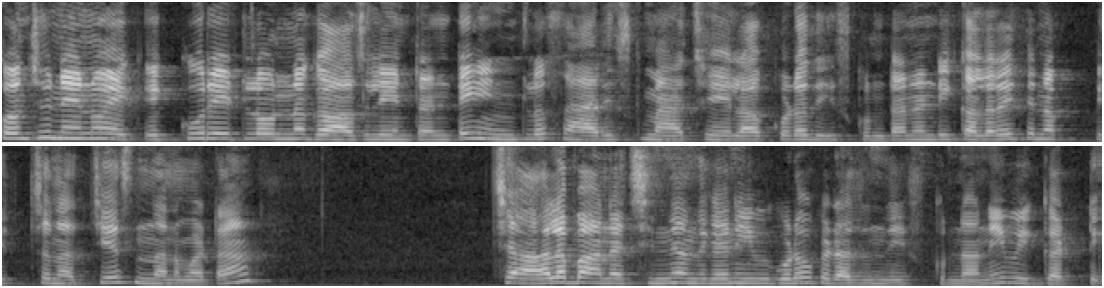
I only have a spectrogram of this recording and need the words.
కొంచెం నేను ఎక్- ఎక్కువ రేట్లో ఉన్న గాజులు ఏంటంటే ఇంట్లో శారీస్కి మ్యాచ్ అయ్యేలా కూడా తీసుకుంటానండి. ఈ కలర్ అయితే నాకు పిచ్చ నచ్చేసింది అనమాట చాలా బాగా నచ్చింది. అందుకని ఇవి కూడా ఒక డజన్ తీసుకున్నాను. ఇవి గట్టి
